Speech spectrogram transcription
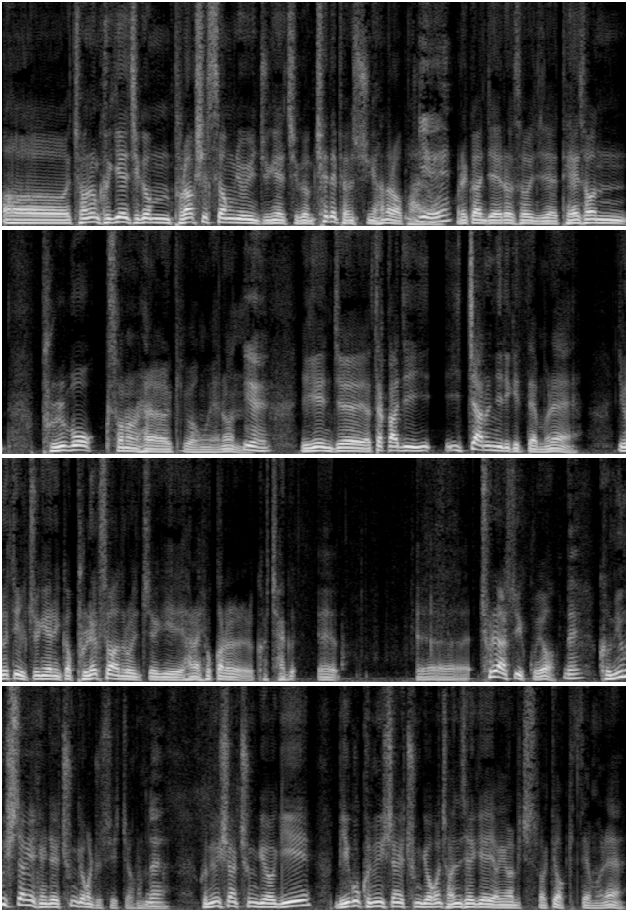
어, 저는 그게 지금 불확실성 요인 중에 지금 최대 변수 중에 하나라고 봐요. 예. 그러니까 이제 예를 들어서 이제 대선 불복 선언을 할 경우에는 예. 이게 이제 여태까지 이- 있지 않은 일이기 때문에 이것도 일종의 그러니까 블랙스완으로 저기 하나 효과를 그 자극, 에, 에, 초래할 수 있고요. 네. 금융시장에 굉장히 충격을 줄 수 있죠. 그러면 네. 금융시장 충격이 미국 금융시장의 충격은 전 세계에 영향을 미칠 수밖에 없기 때문에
